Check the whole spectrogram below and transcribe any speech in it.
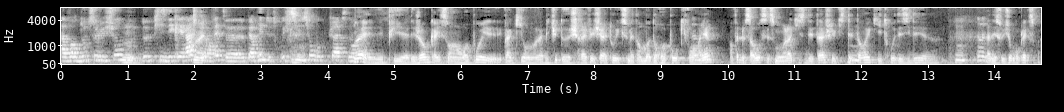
avoir d'autres solutions, Mm. d'autres- pistes d'éclairage Ouais. qui en fait euh, permettent de trouver des solutions beaucoup plus rapidement. Ouais, et puis il y a des gens quand ils sont en repos, et- enfin qui ont l'habitude de réfléchir et tout, et qui se mettent en mode repos, qui font Mhm. rien. En fait, le cerveau, c'est ce moment-là qui se détache et qui se Mm. détend et qui trouve des idées euh, Mhm. à des solutions complexes, quoi,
